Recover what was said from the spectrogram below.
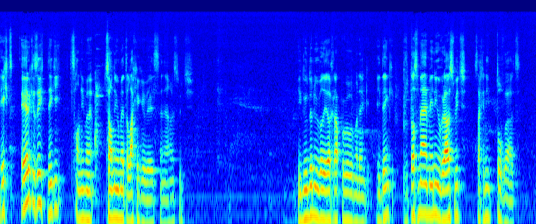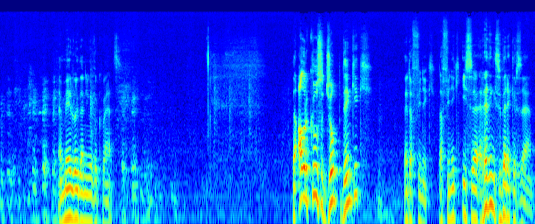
Echt, eerlijk gezegd, denk ik, het zal niet meer, zal niet om te lachen geweest zijn in Auschwitz. Ik doe er nu wel heel grappig over, maar denk, ik denk, dat is mijn mening over Auschwitz, zag er niet tof uit. En meer wil ik daar niet over kwijt. De allercoolste job, denk ik, en dat vind ik, dat vind ik, is eh, reddingswerker zijn.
